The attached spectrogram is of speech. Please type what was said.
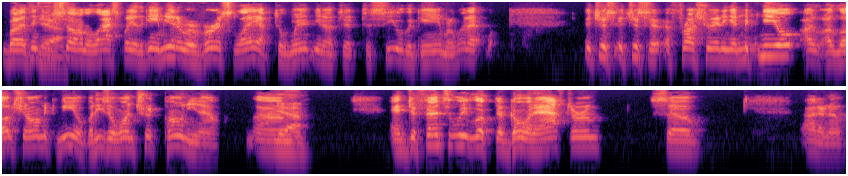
but I think yeah. you saw in the last play of the game, he had a reverse layup to win, you know, to, to seal the game or whatever. It's just it's just a, a frustrating. And McNeil, I, I, love Sean McNeil, but he's a one trick pony now. Um, yeah. And defensively, look, they're going after him. So I don't know.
